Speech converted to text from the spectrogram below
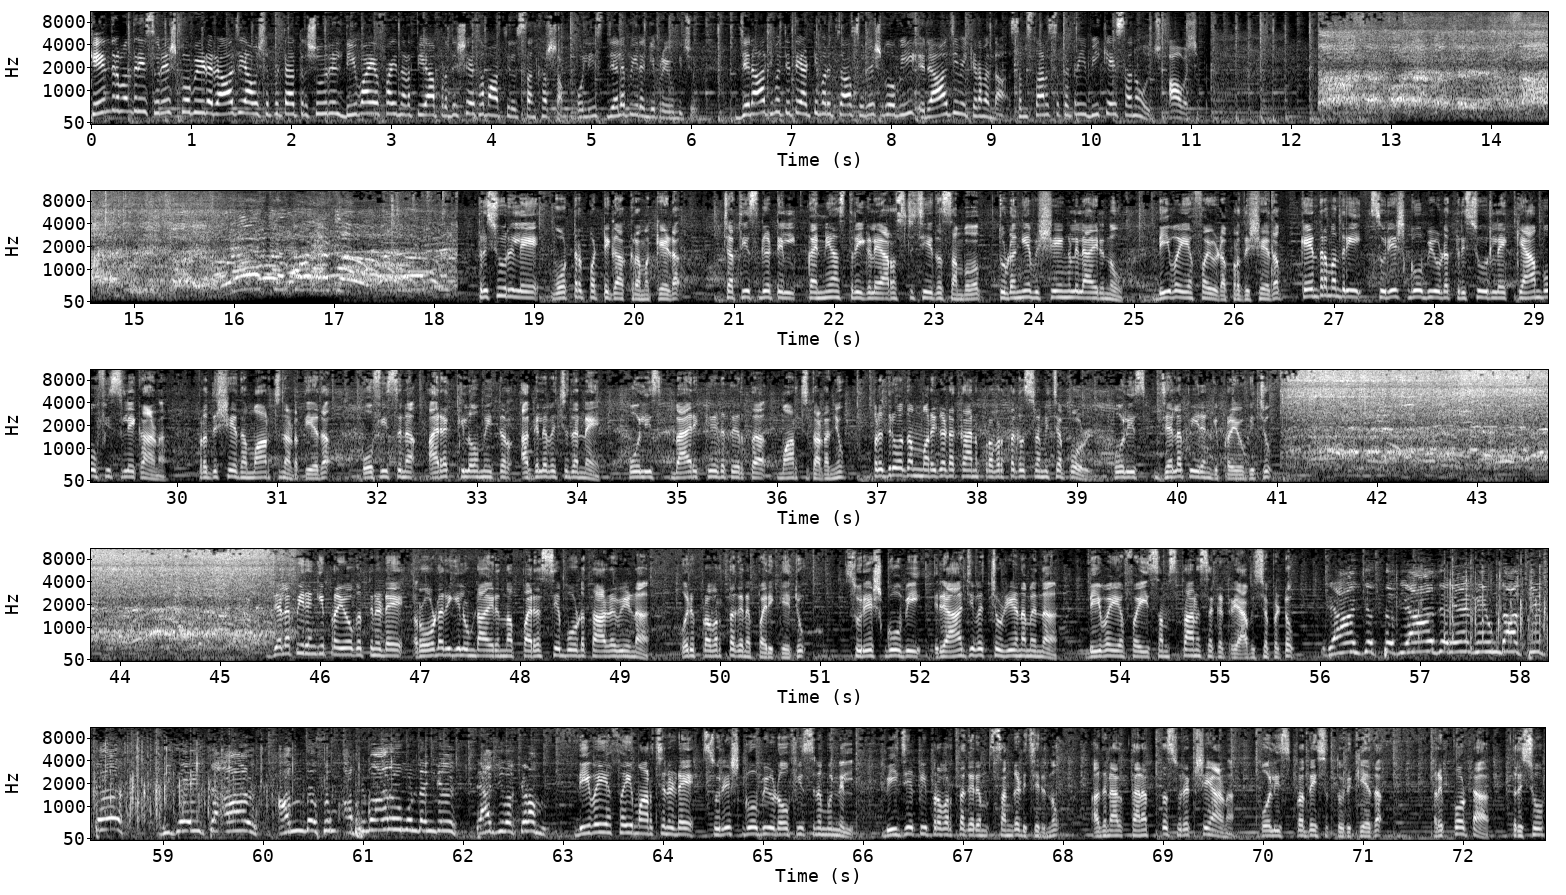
കേന്ദ്രമന്ത്രി സുരേഷ് ഗോപിയുടെ രാജി ആവശ്യപ്പെട്ട് തൃശൂരിൽ ഡിവൈഎഫ്ഐ നടത്തിയ പ്രതിഷേധ മാർച്ചിൽ സംഘർഷം. പോലീസ് ജലപീരങ്കി പ്രയോഗിച്ചു. ജനാധിപത്യത്തെ അട്ടിമറിച്ച സുരേഷ് ഗോപി രാജിവെക്കണമെന്ന് സംസ്ഥാന സെക്രട്ടറി വി കെ സനോജ് ആവശ്യപ്പെട്ടു. തൃശൂരിലെ വോട്ടർ പട്ടിക ക്രമക്കേട്. ഛത്തീസ്ഗഡിൽ കന്യാസ്ത്രീകളെ അറസ്റ്റ് ചെയ്ത സംഭവം തുടങ്ങിയ വിഷയങ്ങളിലായിരുന്നു ഡിവൈഎഫ്ഐയുടെ പ്രതിഷേധം. കേന്ദ്രമന്ത്രി സുരേഷ് ഗോപിയുടെ തൃശൂരിലെ ക്യാമ്പ് ഓഫീസിലേക്കാണ് പ്രതിഷേധ മാർച്ച് നടത്തിയത്. ഓഫീസിന് അര കിലോമീറ്റർ അകലെ വെച്ച് തന്നെ പോലീസ് ബാരിക്കേഡ് തീർത്ത് മാർച്ച് തടഞ്ഞു. പ്രതിരോധം മറികടക്കാൻ പ്രവർത്തകർ ശ്രമിച്ചപ്പോൾ പോലീസ് ജലപീരങ്കി പ്രയോഗിച്ചു. ജലപീരങ്കി പ്രയോഗത്തിനിടെ റോഡരികിലുണ്ടായിരുന്ന പരസ്യ ബോർഡ് താഴെ വീണ് ഒരു പ്രവർത്തകന് പരിക്കേറ്റു. സുരേഷ് ഗോപി രാജിവെച്ചൊഴിയണമെന്ന് ഡിവൈഎഫ്ഐ സംസ്ഥാന സെക്രട്ടറി ആവശ്യപ്പെട്ടു. രാജ്യത്ത് വ്യാജരേഖയുണ്ടാക്കിയിട്ട് വിജയിച്ച ആൾ അന്തസ്സും അഭിമാനവും ഉണ്ടെങ്കിൽ രാജിവെക്കണം. ഡിവൈഎഫ്ഐ മാർച്ചിനിടെ സുരേഷ് ഗോപിയുടെ ഓഫീസിന് മുന്നിൽ ബി ജെ പി പ്രവർത്തകരും സംഘടിച്ചിരുന്നു. അതിനാൽ കനത്ത സുരക്ഷയാണ് പോലീസ് പ്രദേശത്തൊരുക്കിയത്. റിപ്പോർട്ടർ തൃശൂർ.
